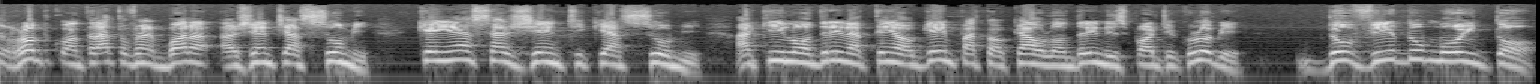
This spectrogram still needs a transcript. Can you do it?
rompe o contrato, vai embora, a gente assume. Quem é essa gente que assume? Aqui em Londrina tem alguém para tocar o Londrina Esporte Clube? Duvido muito.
